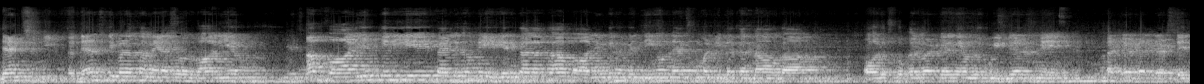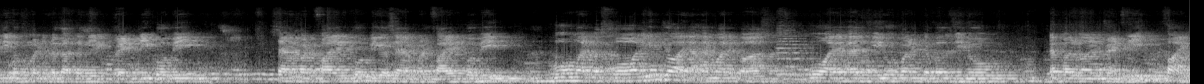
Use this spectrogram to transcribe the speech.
ڈینسٹی تو ڈینسٹی بنا تھا میس اور والیوم اب والیوم کے لیے پہلے تو ہم نے ایریا نکالا تھا والیوم کے ہمیں تینوں لینس کو ملٹیپلائی کرنا ہوگا اور اس کو کنورٹ کریں گے ہم لوگ میٹرز میں 100 100 سے تینوں کو ملٹیپلائی کر دیں گے 20 کو بھی 7.5 کو بھی اور 7.5 کو بھی وہ ہمارے پاس والیوم جو آیا ہے ہمارے پاس وہ آیا ہے 0.00 double zero one twenty five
